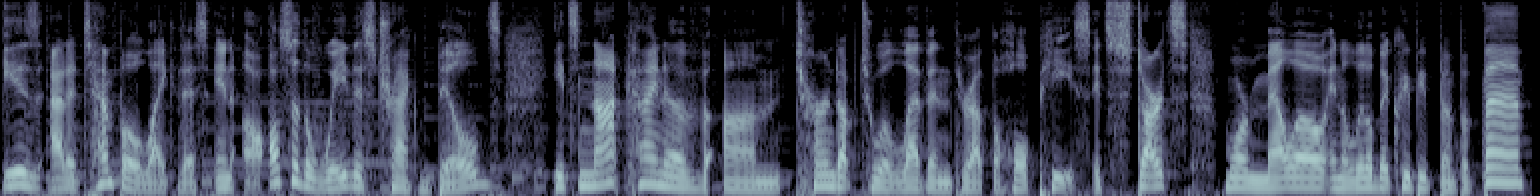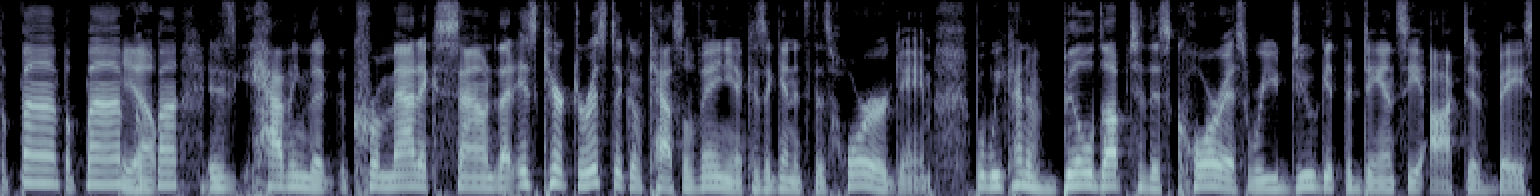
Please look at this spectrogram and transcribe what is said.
is at a tempo like this, and also the way this track builds, it's not kind of um, turned up to eleven throughout the whole piece. It starts more mellow and a little bit creepy. Yep. It is having the chromatic sound that is characteristic of Castlevania because again it's this horror game but we kind of build up to this chorus where you do get the dancey octave bass.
